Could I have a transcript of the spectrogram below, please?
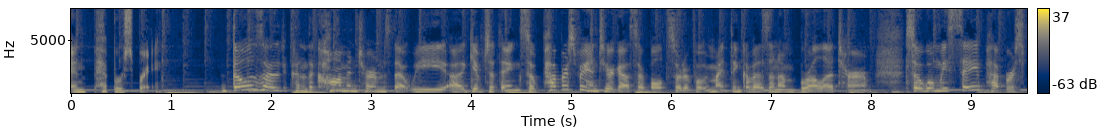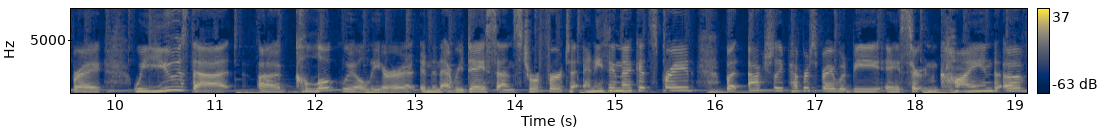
and pepper spray? Those are kind of the common terms that we uh, give to things. So, pepper spray and tear gas are both sort of what we might think of as an umbrella term. So, when we say pepper spray, we use that uh, colloquially or in an everyday sense to refer to anything that gets sprayed. But actually, pepper spray would be a certain kind of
